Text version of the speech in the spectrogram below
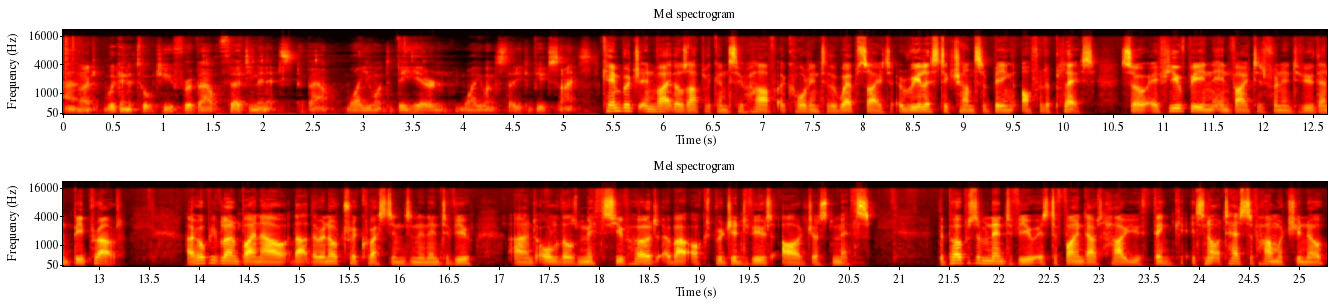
and Right. we're going to talk to you for about 30 minutes about why you want to be here and why you want to study computer science. Cambridge invite those applicants who have, according to the website, a realistic chance of being offered a place. So if you've been invited for an interview, then be proud. I hope you've learned by now that there are no trick questions in an interview, and all of those myths you've heard about Oxbridge interviews are just myths. The purpose of an interview is to find out how you think. It's not a test of how much you know,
